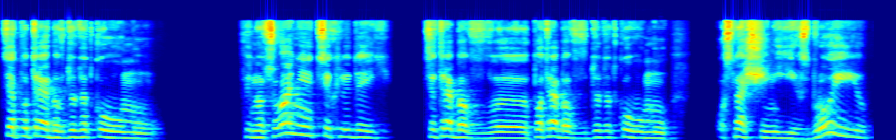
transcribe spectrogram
це потреби в додатковому фінансуванні цих людей, це треба в, потреба в додатковому оснащенні їх зброєю.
